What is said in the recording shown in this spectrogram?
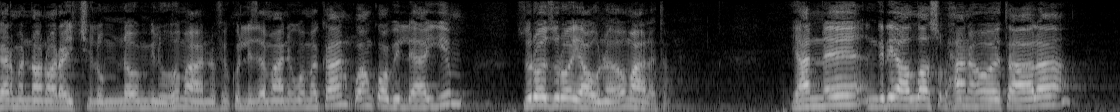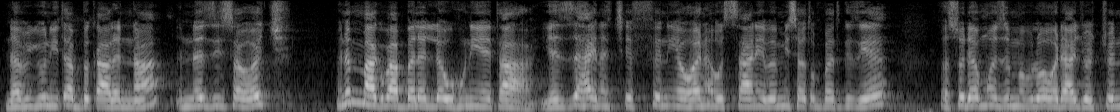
ጋር መኗኗር አይችሉም ነው የሚልህ ማለት ነው። ፊኩል ዘማን ወመካን ቋንቋው ቢለያይም ዝሮ ዝሮ ያው ነው ማለት ነው። ያነ እንግዲህ አላህ ስብሓናሁ ወተላ ነቢዩን ይጠብቃልና እነዚህ ሰዎች ምንም አግባብ በሌለው ሁኔታ የዚህ አይነት ጭፍን የሆነ ውሳኔ በሚሰጡበት ጊዜ እሱ ደግሞ ዝም ብሎ ወዳጆቹን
